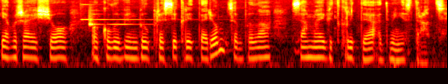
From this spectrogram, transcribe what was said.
я вважаю, що е, коли він був прес-секретарем, це була саме відкрита адміністрація.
